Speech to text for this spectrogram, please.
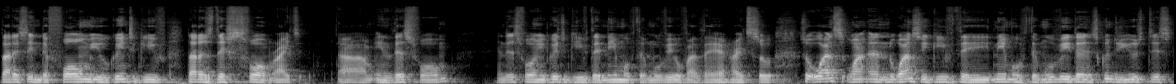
That is in the form you're going to give. That is this form, right? Um, in this form, in this form, you're going to give the name of the movie over there, right? So, so once one and once you give the name of the movie, then it's going to use this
